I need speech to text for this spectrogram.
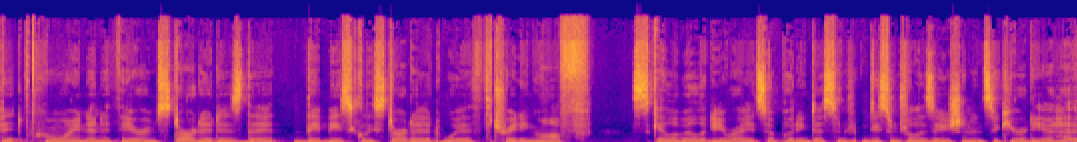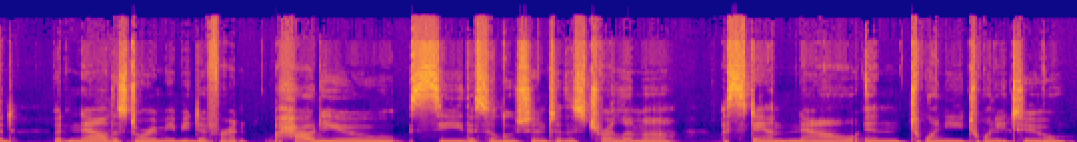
Bitcoin and Ethereum started is that they basically started with trading off scalability, right? So putting decentralization and security ahead. But now the story may be different. How do you see the solution to this trilemma stand now in 2022?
